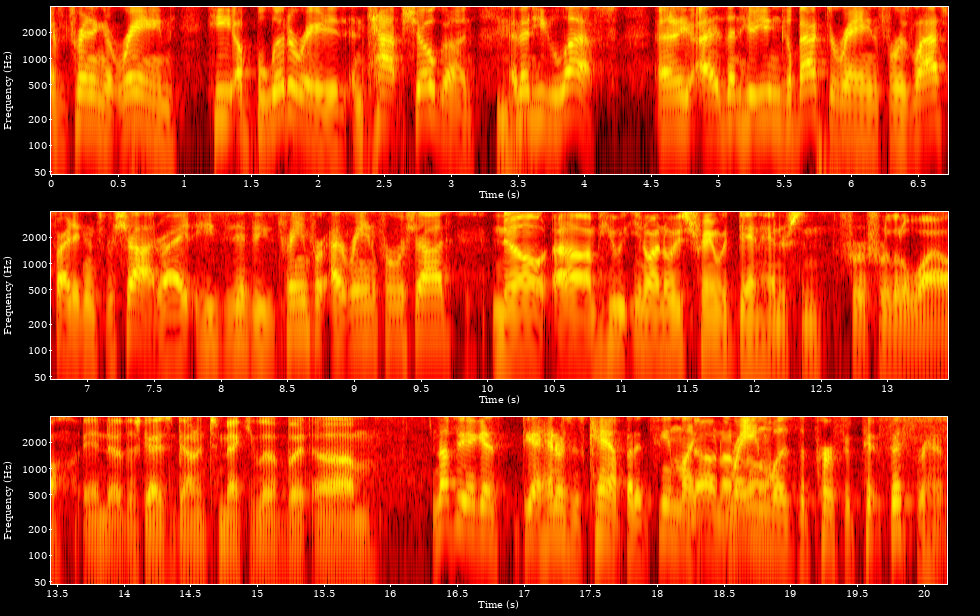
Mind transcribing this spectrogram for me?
after training at Reign, he obliterated and tapped Shogun, Mm-hmm. and then he left. And he, I, then he didn't go back to Reign for his last fight against Rashad, right? He did he train for at Reign for Rashad? No, um, he you know I know he's training with Dan Henderson for, for a little while, and uh, those guys down in Temecula. But um, Nothing against Dan Henderson's camp, but it seemed like No, Reign was the perfect pit fit for him.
